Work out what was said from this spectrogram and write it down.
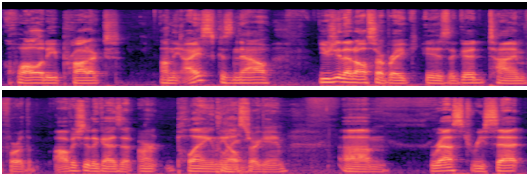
quality product on the ice because now usually that All Star break is a good time for the obviously the guys that aren't playing in the All Star game um, rest, reset,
